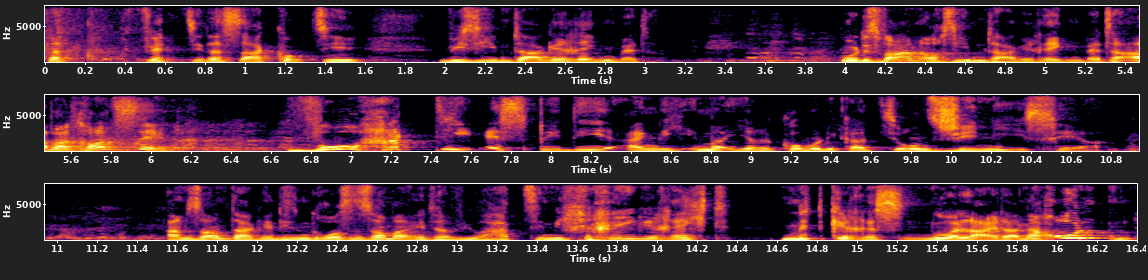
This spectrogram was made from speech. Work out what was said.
Wenn sie das sagt, guckt sie wie sieben Tage Regenwetter. Gut, es waren auch sieben Tage Regenwetter, aber trotzdem. Wo hat die SPD eigentlich immer ihre Kommunikationsgenies her? Am Sonntag in diesem großen Sommerinterview hat sie mich regelrecht mitgerissen, nur leider nach unten.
